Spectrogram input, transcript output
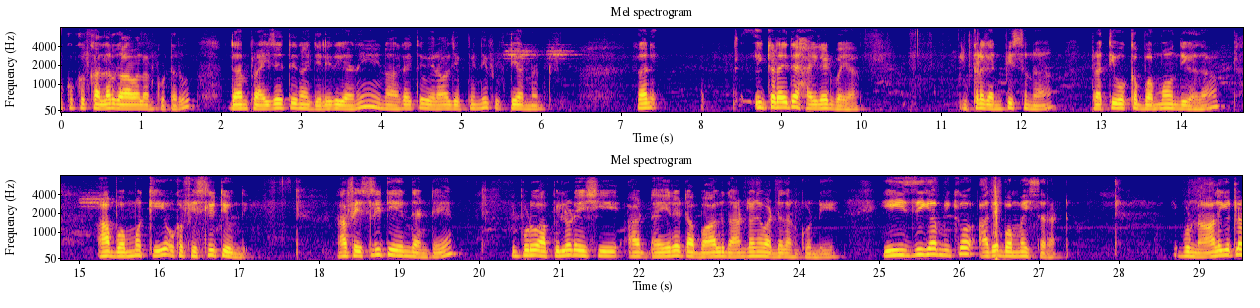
ఒక్కొక్క కలర్ కావాలనుకుంటారు. దాని ప్రైస్ అయితే నాకు తెలియదు కానీ నాకైతే వేరే వాళ్ళు చెప్పింది ఫిఫ్టీ అన్నట్టు. కానీ ఇక్కడైతే హైలైట్ భయ ఇక్కడ కనిపిస్తున్న ప్రతి ఒక్క బొమ్మ ఉంది కదా ఆ బొమ్మకి ఒక ఫెసిలిటీ ఉంది. ఆ ఫెసిలిటీ ఏంటంటే ఇప్పుడు ఆ పిల్లోడు వేసి ఆ డైరెక్ట్ ఆ బాల్ దాంట్లోనే పడ్డది అనుకోండి ఈజీగా మీకు అదే బొమ్మ ఇస్తారంట. ఇప్పుడు నాలుగిట్లో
